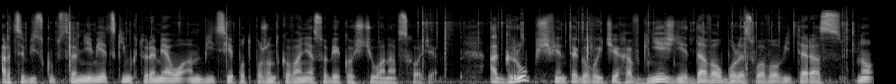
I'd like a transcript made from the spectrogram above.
arcybiskupstwem niemieckim, które miało ambicje podporządkowania sobie kościoła na wschodzie. A grób świętego Wojciecha w Gnieźnie dawał Bolesławowi teraz, no,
